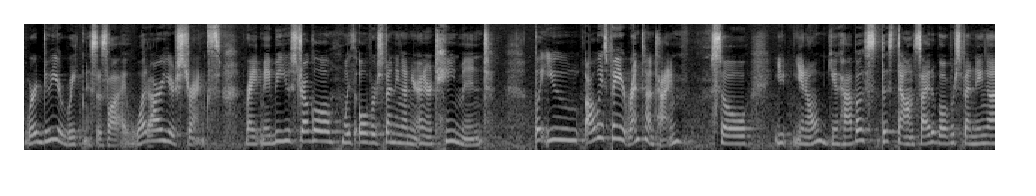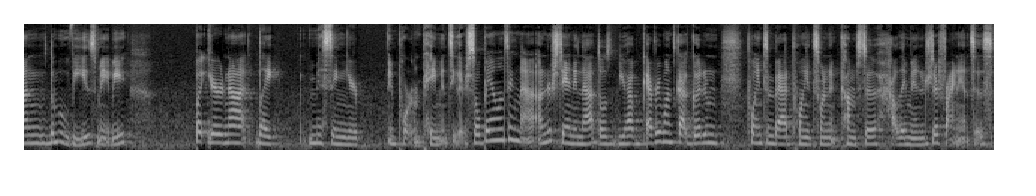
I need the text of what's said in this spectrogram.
where do your weaknesses lie? What are your strengths, right? Maybe you struggle with overspending on your entertainment, but you always pay your rent on time. So you you know you have a, this downside of overspending on the movies maybe, but you're not like missing your important payments either. So balancing that, understanding that those you have everyone's got good and points and bad points when it comes to how they manage their finances.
